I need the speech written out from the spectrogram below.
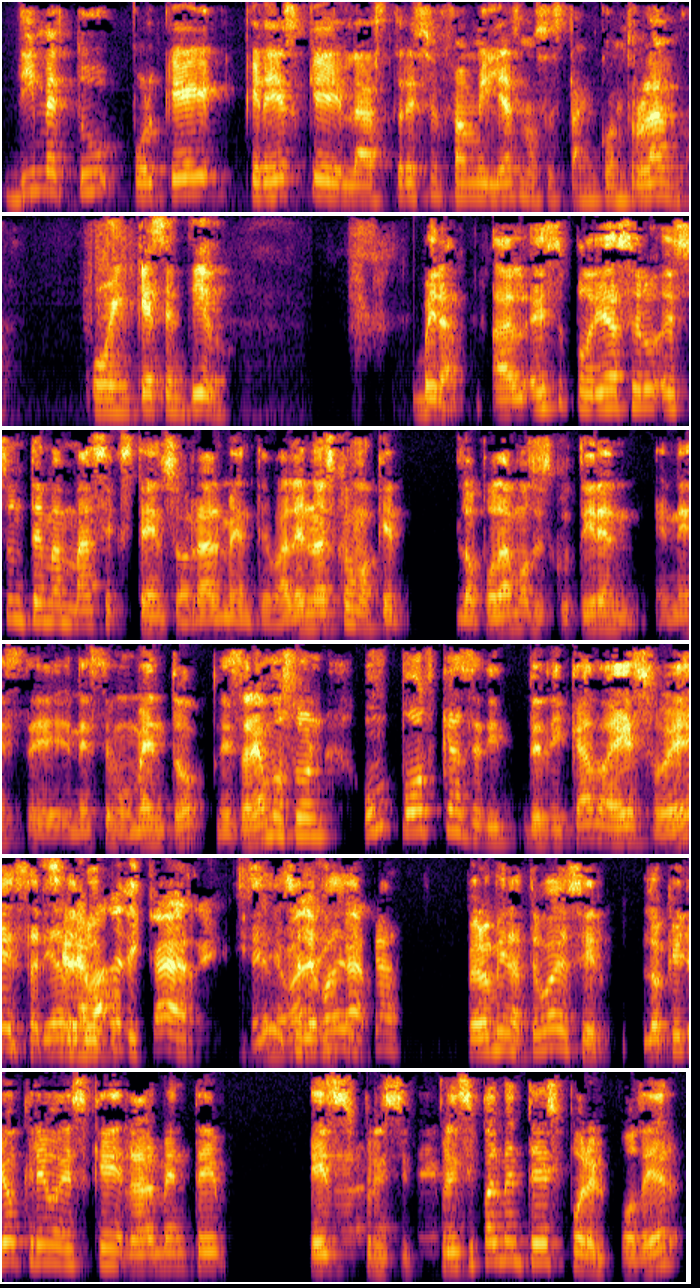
dime tú por qué crees que las 13 familias nos están controlando. ¿O en qué sentido? Mira, al- eso podría ser, es un tema más extenso realmente, ¿vale? No es como que lo podamos discutir en, en este, en este momento. Necesitaríamos un, un podcast dedi- dedicado a eso, ¿eh? Estaría Se de le va a lujo. dedicar, ¿eh? Sí, se le va a dedicar. Pero mira, te voy a decir, lo que yo creo es que realmente es princi- principalmente es por el poder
